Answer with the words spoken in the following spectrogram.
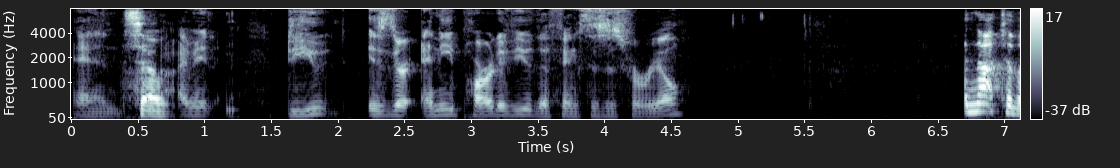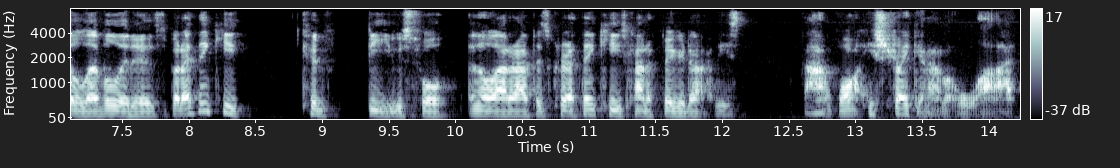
And So- I mean, do you? Is there any part of you that thinks this is for real? Not to the level it is, but I think he could be useful in the latter half of his career. I think he's kind of figured out he's not well, he's striking out a lot.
